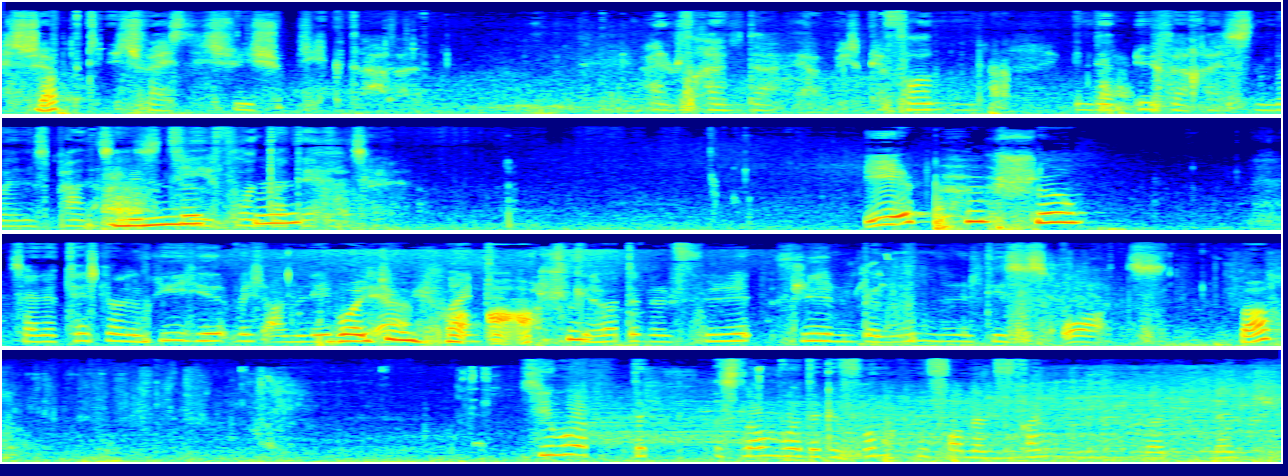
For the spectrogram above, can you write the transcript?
Es stimmt, ich weiß nicht, wie ich überlegt habe. Ein Fremder, er hat mich gefunden in den Überresten meines Panzers tief unter der Insel. Epische. Seine Technologie hielt mich am Leben. Wollt ihr mich verarschen? Gehörte den frü- früheren Bewohnern dieses Orts. Was? Sie wurde, Sloan wurde gefunden von einem fremden Menschen.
